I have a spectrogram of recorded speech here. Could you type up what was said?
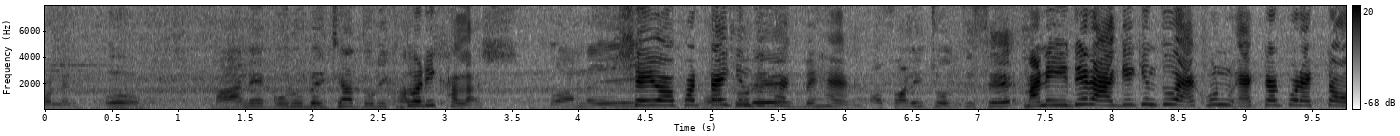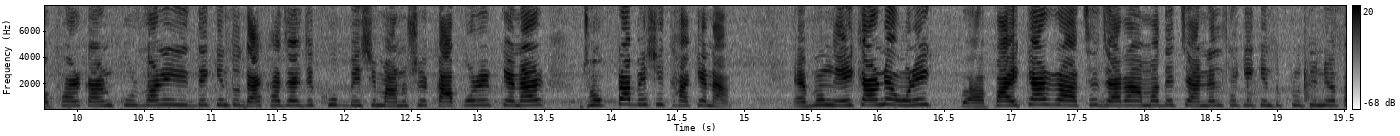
বলেন। ও মানে গরু বেচা দড়ি খাওয়া দড়ি খালাস। সেই অফারটাই কিন্তু থাকবে হ্যাঁ। অফারই চলতেছে। মানে ঈদের আগে কিন্তু এখন একটার পর একটা অফার কারণ কুরবানির ঈদে কিন্তু দেখা যায় যে খুব বেশি মানুষের কাপড়ের কেনার ঝোঁকটা বেশি থাকে না। এবং এই কারণে অনেক পাইকাররা আছে যারা আমাদের চ্যানেল থেকে কিন্তু প্রতিনিয়ত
